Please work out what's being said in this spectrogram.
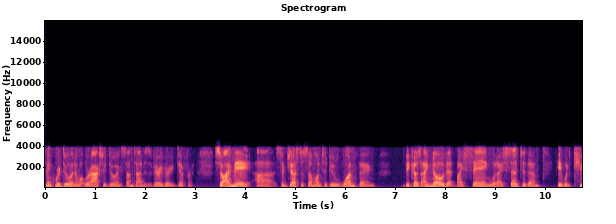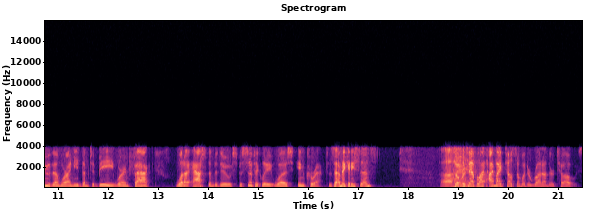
think we're doing and what we're actually doing sometimes is very, very different. So I may uh, suggest to someone to do one thing because I know that by saying what I said to them, it would cue them where I need them to be, where in fact, what I asked them to do specifically was incorrect. Does that make any sense? Uh, so, for example, I, I might tell someone to run on their toes.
